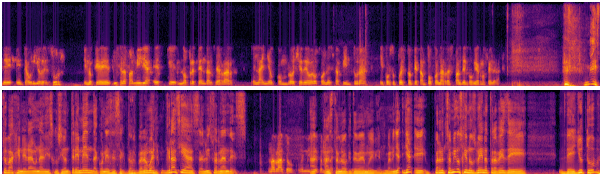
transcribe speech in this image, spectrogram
del de caudillo del sur. Y lo que dice la familia es que no pretendan cerrar el año con broche de oro con esta pintura y por supuesto que tampoco la respalde el gobierno federal. Esto va a generar una discusión tremenda con ese sector. Pero bueno, gracias a Luis Fernández. Un abrazo. Ah, hasta luego, que te ve muy bien. Bueno, ya, ya eh, para nuestros amigos que nos ven a través de, de YouTube,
